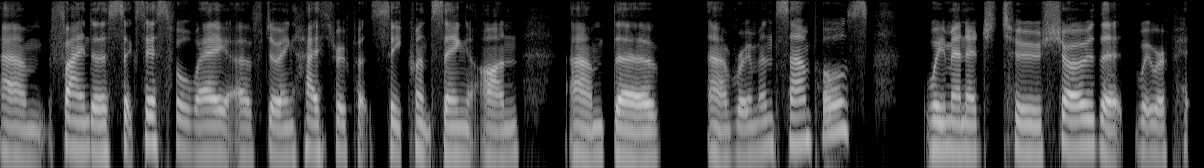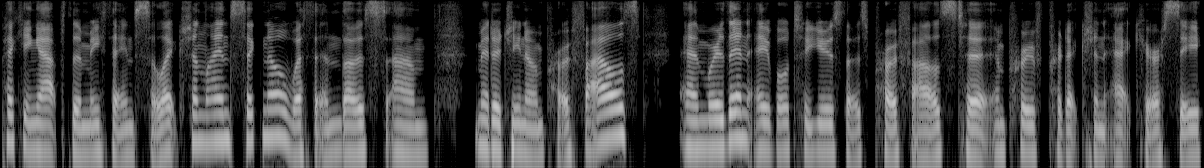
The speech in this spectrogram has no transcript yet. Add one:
um, find a successful way of doing high throughput sequencing on um, the uh, rumen samples, we managed to show that we were picking up the methane selection line signal within those um, metagenome profiles. And we're then able to use those profiles to improve prediction accuracy,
